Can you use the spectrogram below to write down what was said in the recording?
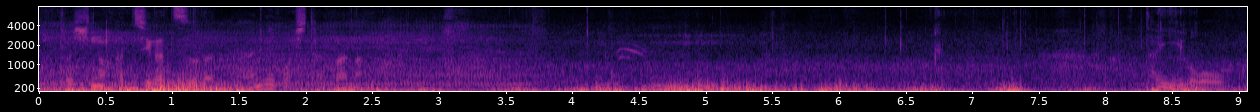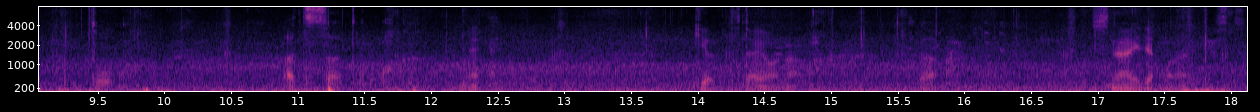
今年の8月は何をしたかな。太陽と暑さと。気が来たような気がしないでもないですけど。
